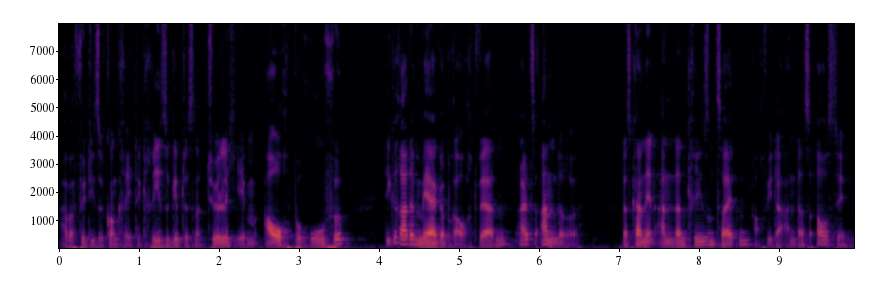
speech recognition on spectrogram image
Aber für diese konkrete Krise gibt es natürlich eben auch Berufe, die gerade mehr gebraucht werden als andere. Das kann in anderen Krisenzeiten auch wieder anders aussehen.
